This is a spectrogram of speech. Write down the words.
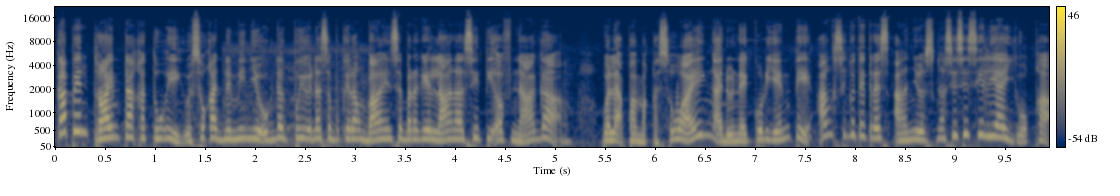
Kapin 30 ka tuig, usukad na minyo og nagpuyo na sa bukirang bahin sa Barangay Lana City of Naga. Wala pa makasuway nga adunay kuryente ang 53 anyos nga si Cecilia Yoka.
